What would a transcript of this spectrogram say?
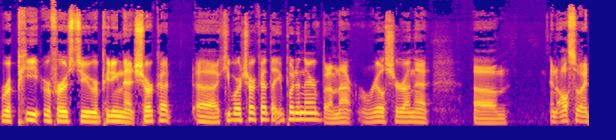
repeat refers to repeating that shortcut uh, keyboard shortcut that you put in there but i'm not real sure on that. Um, and also, I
